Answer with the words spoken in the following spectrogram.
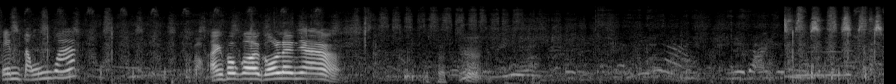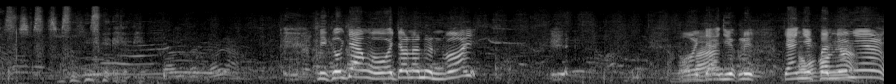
Tem tổng quát. Anh phúc ơi cố lên nha Khẩu trang mọi người cho lên hình với. Rồi chà nhiệt liệt Chà nhiệt tình vô nha.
